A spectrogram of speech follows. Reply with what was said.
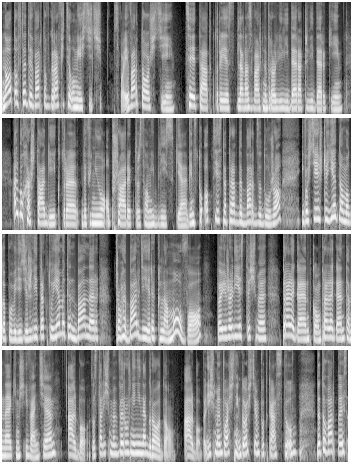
no to wtedy warto w grafice umieścić swoje wartości, cytat, który jest dla nas ważny w roli lidera czy liderki, albo hasztagi, które definiują obszary, które są mi bliskie. Więc tu opcji jest naprawdę bardzo dużo. I właściwie jeszcze jedno mogę powiedzieć, jeżeli traktujemy ten baner trochę bardziej reklamowo, to jeżeli jesteśmy prelegentką, prelegentem na jakimś evencie, albo zostaliśmy wyróżnieni nagrodą, albo byliśmy właśnie gościem podcastu, no to warto jest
